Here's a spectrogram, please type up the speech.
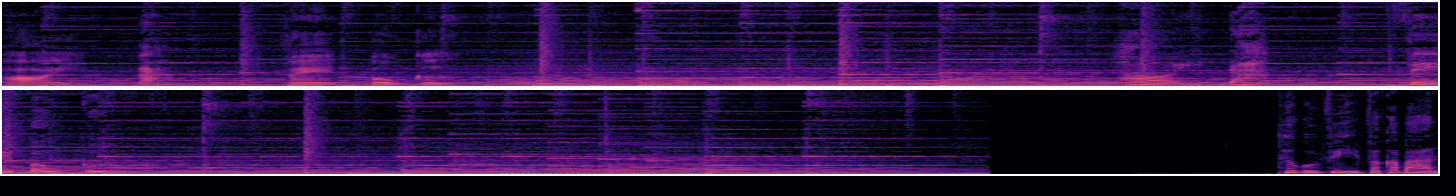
hỏi đáp về bầu cử. Hỏi đáp về bầu cử. Thưa quý vị và các bạn,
